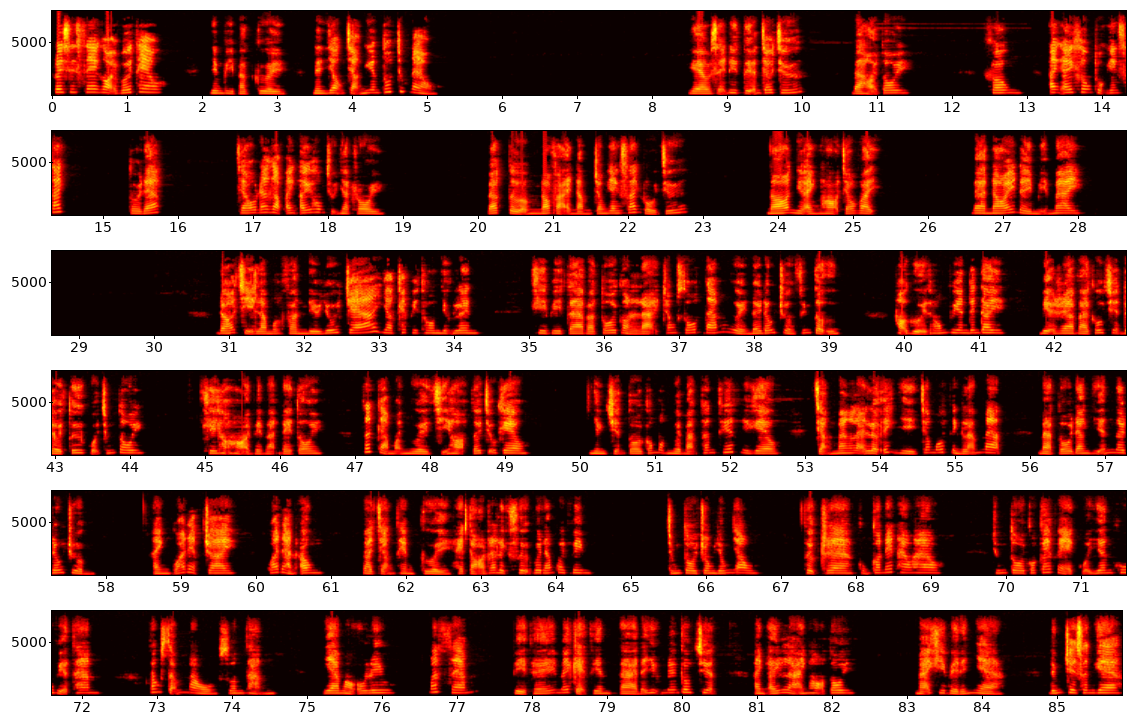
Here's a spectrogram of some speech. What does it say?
Racy xe gọi với theo, nhưng vì bà cười nên giọng chẳng nghiêm túc chút nào. Gheo sẽ đi tiễn cháu chứ? Bà hỏi tôi. Không, anh ấy không thuộc danh sách. Tôi đáp. Cháu đã gặp anh ấy hôm Chủ nhật rồi. Bác tưởng nó phải nằm trong danh sách rồi chứ. Nó như anh họ cháu vậy. Bà nói đầy mỉa mai. Đó chỉ là một phần điều dối trá do Capitol dựng lên. Khi Pita và tôi còn lại trong số 8 người nơi đấu trường sinh tử, họ gửi phóng viên đến đây, bịa ra vài câu chuyện đời tư của chúng tôi. Khi họ hỏi về bạn bè tôi, tất cả mọi người chỉ họ tới chỗ Gheo. Nhưng chuyện tôi có một người bạn thân thiết như Gheo chẳng mang lại lợi ích gì cho mối tình lãng mạn mà tôi đang diễn nơi đấu trường. Anh quá đẹp trai, quá đàn ông, và chẳng thèm cười hay tỏ ra lịch sự với đám quay phim. Chúng tôi trông giống nhau, thực ra cũng có nét hao hao. Chúng tôi có cái vẻ của dân khu Việt Than, tóc sẫm màu, xuân thẳng, da màu ô liu, mắt xám. Vì thế mấy kẻ thiên tài đã dựng nên câu chuyện, anh ấy là anh họ tôi. Mãi khi về đến nhà, đứng trên sân ga,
